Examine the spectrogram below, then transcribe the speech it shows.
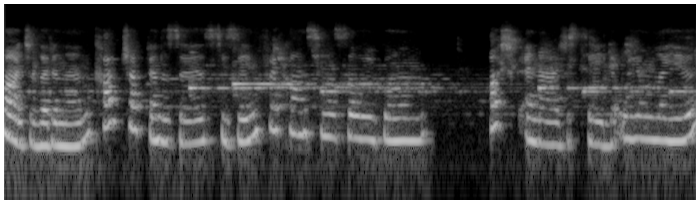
Aşk şifacılarının kalp çakranızı sizin frekansınıza uygun aşk enerjisiyle uyumlayıp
